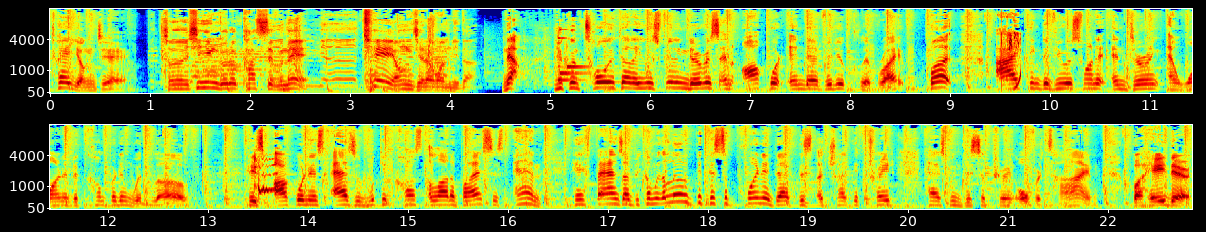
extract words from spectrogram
퇴영재. 저는 신인 그룹 카세븐의 최영재라고 합니다. Now, you can totally tell that he was feeling nervous and awkward in that video clip, right? But I think the viewers found it enduring and wanted to comfort him with love. His awkwardness as a rookie caused a lot of biases, and his fans are becoming a little bit disappointed that this attractive trait has been disappearing over time. But hey there,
